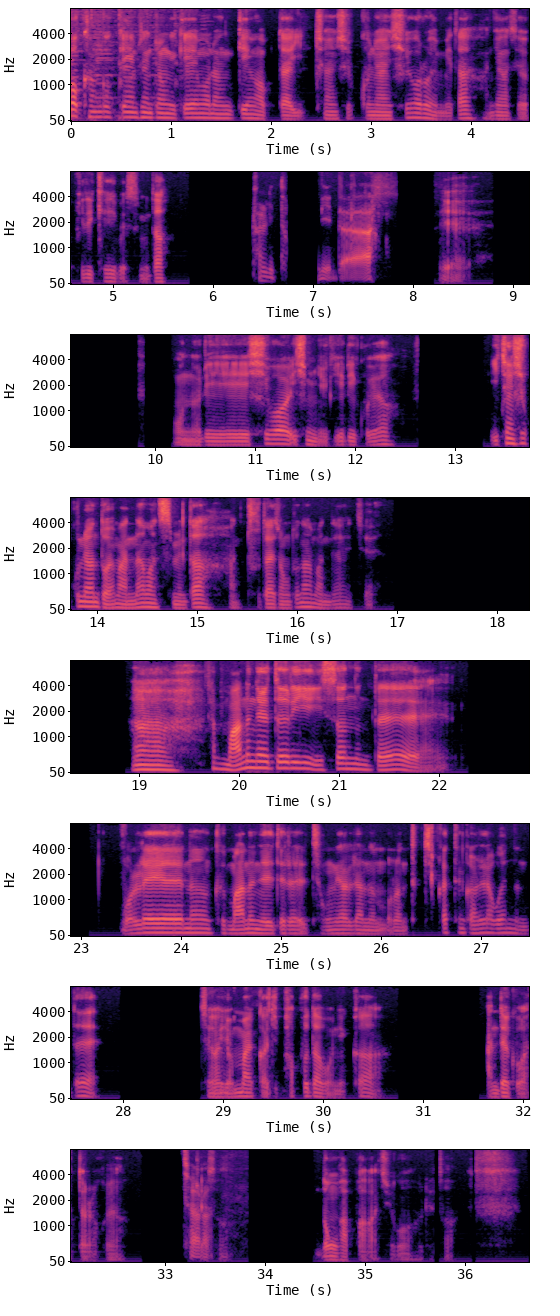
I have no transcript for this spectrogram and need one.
행복 한국 게임 생존기 게임은 게임 없다 2019년 10월호입니다. 안녕하세요. PDK 베스입니다. 칼리토입니다. 예. 오늘이 10월 26일이고요. 2019년도 얼마 안 남았습니다. 한 두 달 정도 남았네요, 이제. 아, 참 많은 일들이 있었는데 원래는 그 많은 일들을 정리하려는 그런 특집 같은 거 하려고 했는데 제가 연말까지 바쁘다 보니까 안 될 것 같더라고요. 저런. 그래서 너무 바빠가지고 그래서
